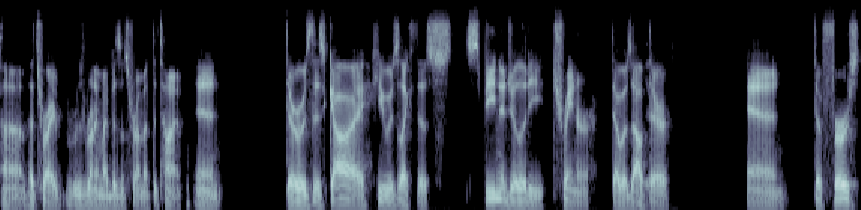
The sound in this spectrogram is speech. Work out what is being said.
Uh, that's where I was running my business from at the time. And there was this guy, he was like this speed and agility trainer that was out yeah. there. And the first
